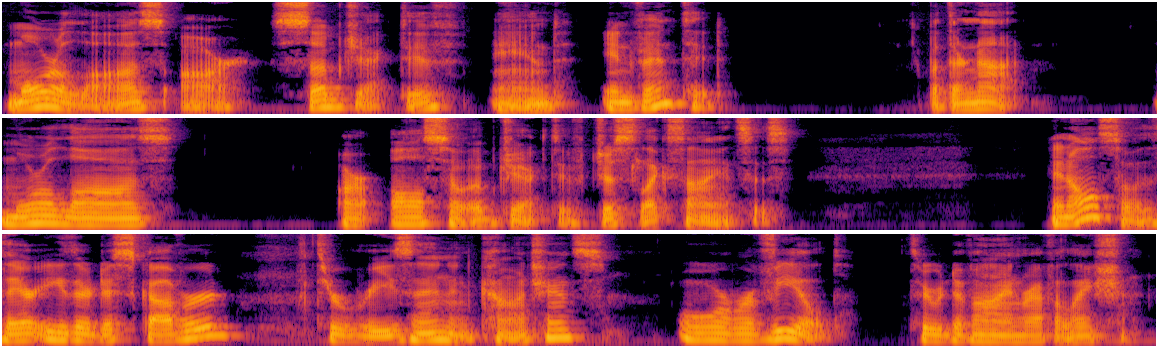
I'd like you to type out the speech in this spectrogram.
moral laws are subjective and invented. But they're not. Moral laws are also objective, just like sciences. And also, they're either discovered through reason and conscience or revealed through divine revelation.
